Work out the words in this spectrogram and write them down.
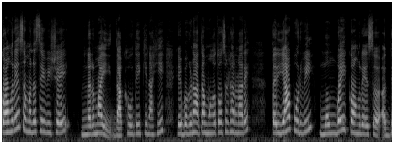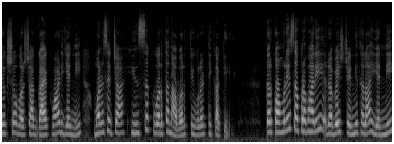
काँग्रेस मनसेविषयी नरमाई दाखवते की नाही हे बघणं आता महत्वाचं ठरणार आहे. तर यापूर्वी मुंबई काँग्रेस अध्यक्ष वर्षा गायकवाड यांनी मनसेच्या हिंसक वर्तनावर तीव्र टीका केली. तर काँग्रेस प्रभारी रमेश चेन्नीथला यांनी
